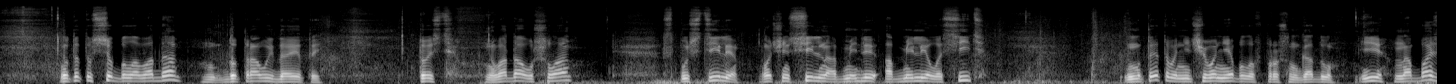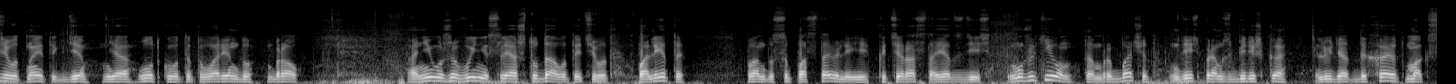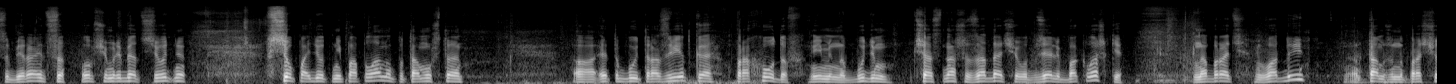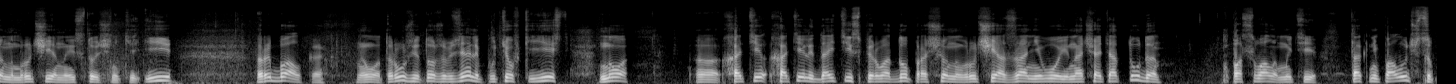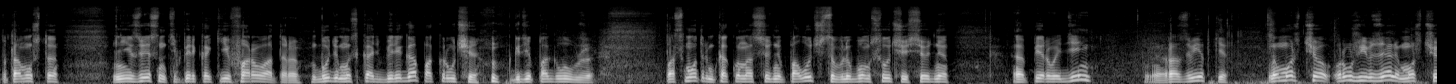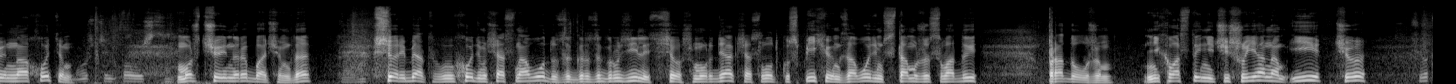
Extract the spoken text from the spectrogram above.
Вот это все была вода до травы, до этой. То есть вода ушла, спустили, очень сильно обмеле, обмелела сить. Вот этого ничего не было в прошлом году. И на базе вот на этой, где я лодку вот эту в аренду брал, они уже вынесли аж туда вот эти вот палеты пандусы поставили и катера стоят здесь. Мужики он там рыбачат, здесь прям с бережка люди отдыхают, Макс собирается. В общем, ребят, сегодня все пойдет не по плану, потому что а, это будет разведка проходов. Именно будем, сейчас наша задача, вот взяли баклажки, набрать воды, там же на прощенном ручье на источнике, и рыбалка. Вот, ружья тоже взяли, путевки есть, но Э, хотели дойти сперва до прощенного ручья за него и начать оттуда по свалам идти. Так не получится, потому что неизвестно теперь какие фарватеры. Будем искать берега покруче, где поглубже. Посмотрим, как у нас сегодня получится. В любом случае, сегодня э, первый день э, разведки. Ну, может, что, ружья взяли, может, что и на охотим. Может, что-нибудь получится. Может, что и на рыбачим, да? Все, ребят, выходим сейчас на воду, загрузились, все, шмурдяк, сейчас лодку спихиваем, заводимся, там уже с воды продолжим. Ни хвосты, ни чешуя нам и что? Черт.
